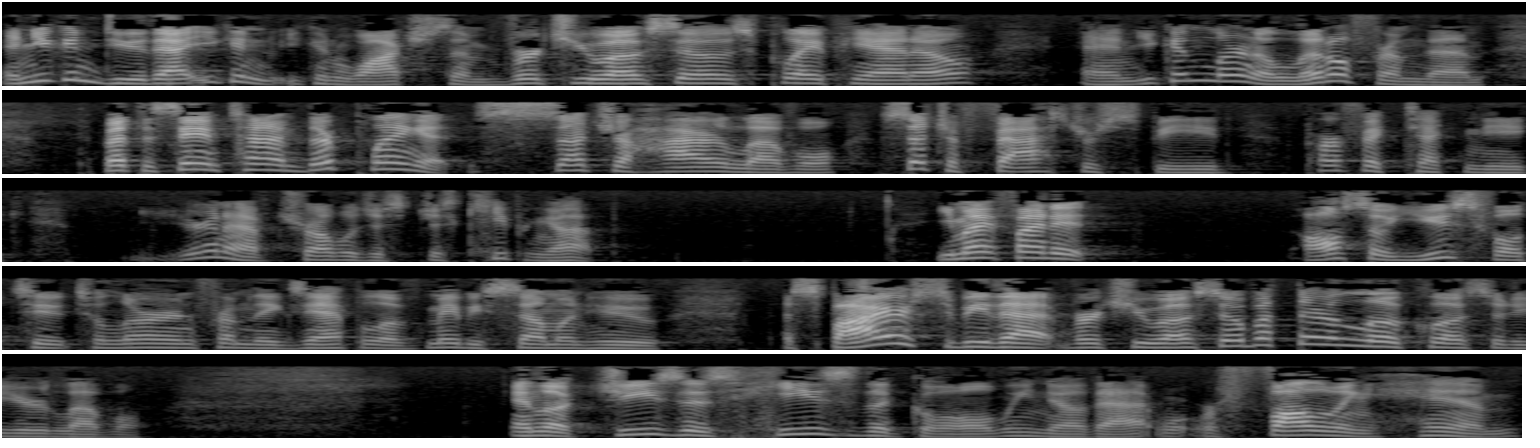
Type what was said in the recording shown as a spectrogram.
And you can do that. You can, you can watch some virtuosos play piano and you can learn a little from them. But at the same time, they're playing at such a higher level, such a faster speed, perfect technique. You're going to have trouble just, just keeping up. You might find it also useful to, to learn from the example of maybe someone who aspires to be that virtuoso, but they're a little closer to your level. And look, Jesus, He's the goal. We know that. We're following Him,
